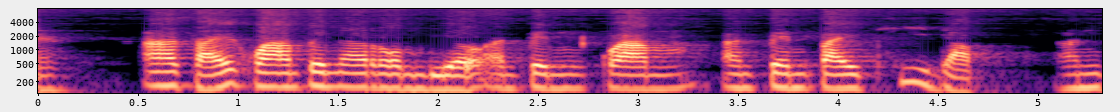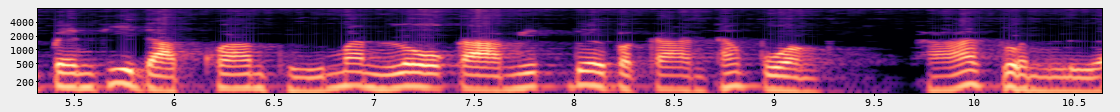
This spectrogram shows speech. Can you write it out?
นะอาศัยความเป็นอารมณ์เดียว อันเป็นความอันเป็นไปที่ดับ อันเป็นที่ดับความถือมั่นโลกามิตรด้วยประการทั้งปวง หาส่วนเหลือ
